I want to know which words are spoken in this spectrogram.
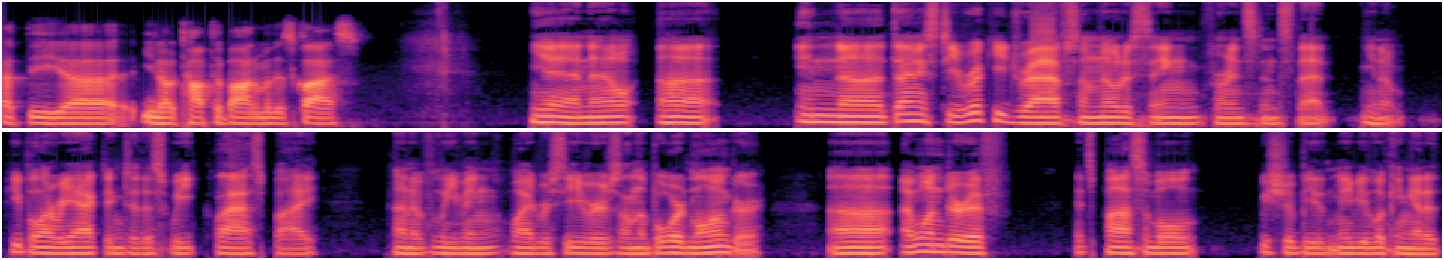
at the uh, you know top to bottom of this class. Yeah. Now, uh, in uh, dynasty rookie drafts, I'm noticing, for instance, that you know people are reacting to this weak class by kind of leaving wide receivers on the board longer. Uh, I wonder if it's possible we should be maybe looking at it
